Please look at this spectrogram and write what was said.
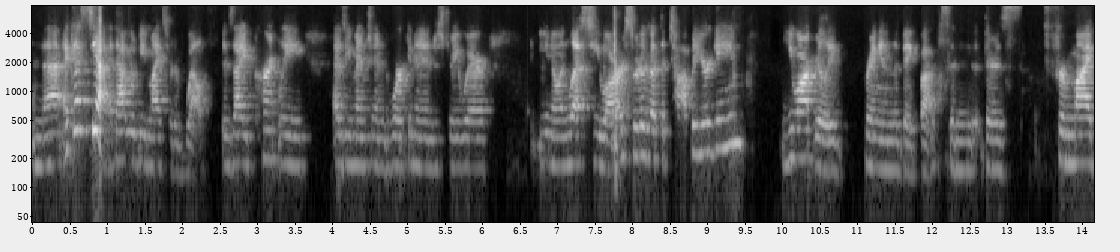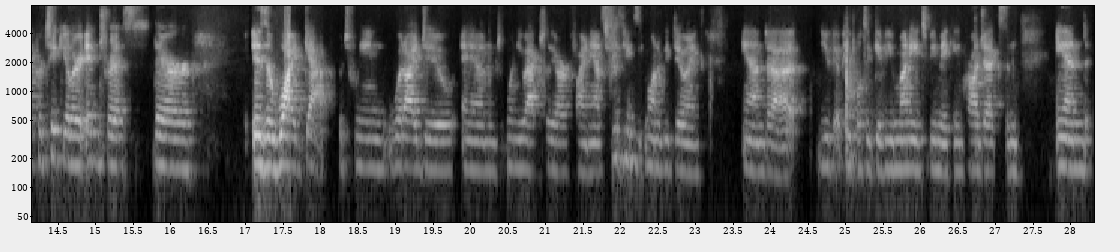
and that i guess yeah that would be my sort of wealth is i currently as you mentioned, work in an industry where, you know, unless you are sort of at the top of your game, you aren't really bringing in the big bucks. And there's, for my particular interests, there is a wide gap between what I do and when you actually are financed for things that you want to be doing. And uh, you get people to give you money to be making projects and and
